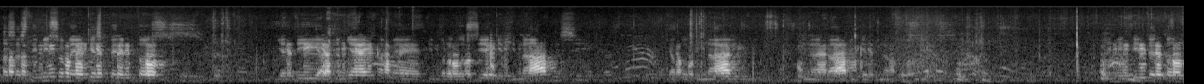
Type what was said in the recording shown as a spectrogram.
Θα σας θυμίσω μερικές περιπτώσεις, γιατί από τη μια είχαμε την προδοσία και την άρνηση και από την άλλη την αγάπη και την αφοσίωση. Θυμηθείτε τον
